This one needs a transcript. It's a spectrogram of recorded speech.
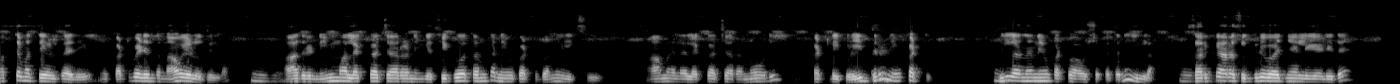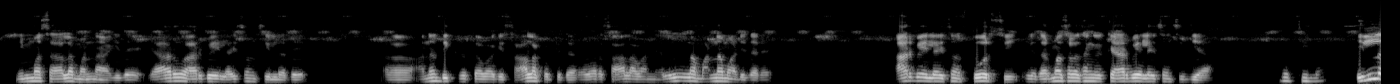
ಮತ್ತೆ ಮತ್ತೆ ಹೇಳ್ತಾ ಇದೀವಿ. ನೀವು ಕಟ್ಟಬೇಡಿ ಅಂತ ನಾವು ಹೇಳುದಿಲ್ಲ ಆದರೆ ನಿಮ್ಮ ಲೆಕ್ಕಾಚಾರ ನಿಮಗೆ ಸಿಗುವ ತನಕ ನೀವು ಕಟ್ಟುದನ್ನು ನಿಲ್ಲಿಸಿ. ಆಮೇಲೆ ಲೆಕ್ಕಾಚಾರ ನೋಡಿ ಕಟ್ಟಲಿಕ್ಕೆ ಇದ್ರೆ ನೀವು ಕಟ್ಟಿ. ಇಲ್ಲ ಅಂದ್ರೆ ನೀವು ಕಟ್ಟುವ ಅವಶ್ಯಕತೆನೇ ಇಲ್ಲ. ಸರ್ಕಾರ ಸುಗ್ರೀವಾಜ್ಞೆಯಲ್ಲಿ ಹೇಳಿದೆ ನಿಮ್ಮ ಸಾಲ ಮನ್ನಾ ಆಗಿದೆ ಯಾರು ಆರ್ ಬಿ ಐ ಲೈಸೆನ್ಸ್ ಇಲ್ಲದೆ ಅನಧಿಕೃತವಾಗಿ ಸಾಲ ಕೊಟ್ಟಿದ್ದಾರೆ. ಅವರ ಸಾಲವನ್ನೆಲ್ಲ ಮನ್ನಾ ಮಾಡಿದ್ದಾರೆ. ಆರ್ ಬಿ ಐ ಲೈಸೆನ್ಸ್ ತೋರಿಸಿ ಈಗ ಧರ್ಮಸ್ಥಳ ಸಂಘಕ್ಕೆ ಆರ್ ಬಿ ಐ ಲೈಸೆನ್ಸ್ ಇದೆಯಾ? ಗೊತ್ತಿಲ್ಲ. ಇಲ್ಲ.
